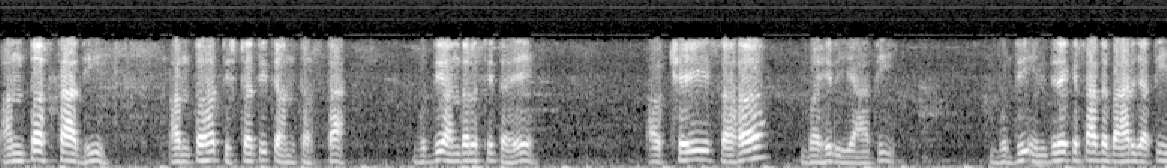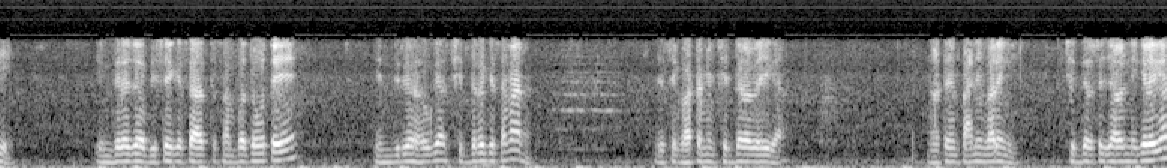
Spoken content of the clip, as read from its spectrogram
अंतस्थाधि अंत तिष्ठती अंतस्था बुद्धि अंदर स्थित है। अक्षय सह बहिर्याति। बुद्धि इंद्रिय के साथ बाहर जाती है। इंद्रिय जो विषय के साथ संबद्ध होते हैं इंद्रिय हो गया छिद्र के समान। जैसे घट में छिद्र रहेगा घट में पानी भरेंगे छिद्र से जल निकलेगा।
